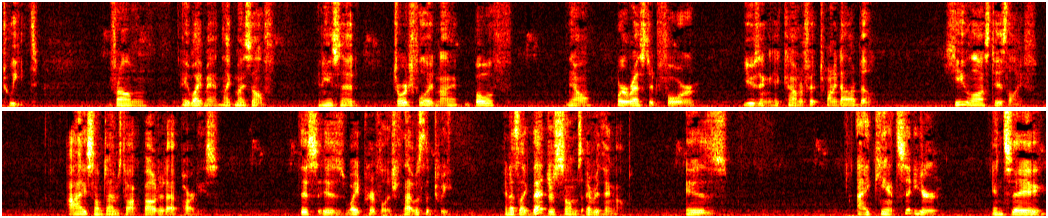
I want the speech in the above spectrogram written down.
tweet from a white man like myself. And he said George Floyd and I both you know were arrested for using a counterfeit $20 bill. He lost his life. I sometimes talk about it at parties. This is white privilege. That was the tweet. And it's like that just sums everything up. Is I can't sit here and say,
